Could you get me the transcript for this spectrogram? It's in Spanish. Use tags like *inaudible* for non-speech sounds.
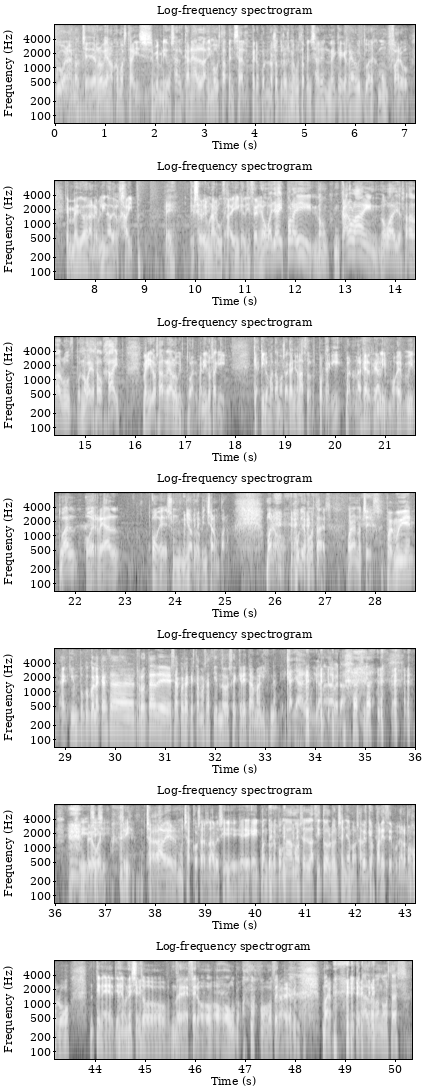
muy buenas noches, Robianos, ¿cómo estáis? Bienvenidos al canal. A mí me gusta pensar, pero por nosotros, me gusta pensar en que Real Virtual es como un faro en medio de la neblina del hype. ¿eh? que se ve una luz ahí que dice, no vayáis por ahí, Caroline, no vayas a la luz, pues no vayas al hype, veniros a Real o Virtual, veniros aquí, que aquí lo matamos a cañonazos, porque aquí, bueno, el realismo es virtual o es real o es un ñordo pinchar un palo. Bueno, Julio, ¿cómo estás? *laughs* Buenas noches. Pues muy bien, aquí un poco con la cabeza rota de esa cosa que estamos haciendo secreta, maligna. Calla, no diga nada, ¿verdad? *laughs* Sí, sí, sí, sí, a ver, muchas cosas. A ver si eh, eh, en cuanto le pongamos el lacito lo enseñamos. A ver qué os parece, porque a lo mejor luego tiene, tiene un éxito de cero o, uno *laughs* o cero. Bueno, ¿y qué tal, Ramón? ¿Cómo estás?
